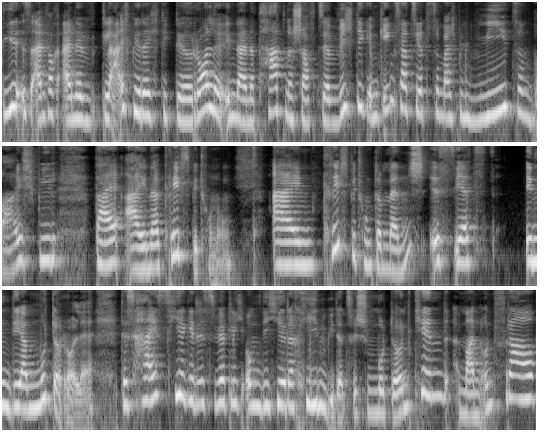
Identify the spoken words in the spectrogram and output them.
dir ist einfach eine gleichberechtigte Rolle in deiner Partnerschaft sehr wichtig. Im Gegensatz jetzt zum Beispiel wie zum Beispiel bei einer Krebsbetonung. Ein krebsbetonter Mensch ist jetzt in der Mutterrolle. Das heißt, hier geht es wirklich um die Hierarchien wieder zwischen Mutter und Kind, Mann und Frau,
